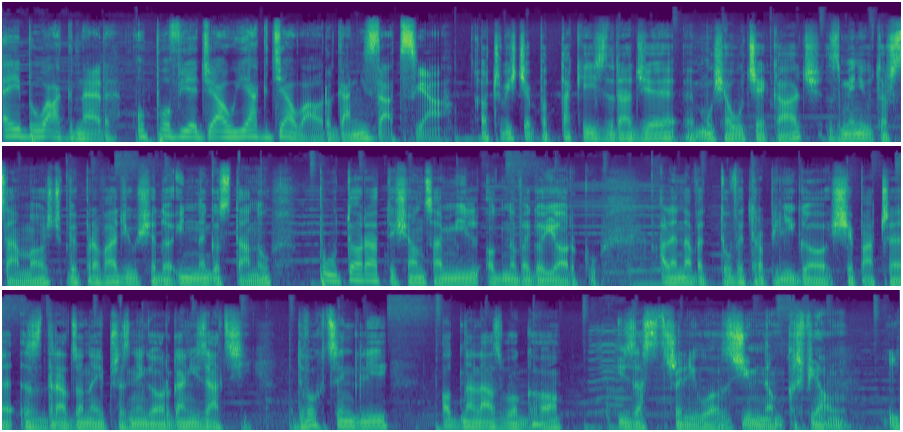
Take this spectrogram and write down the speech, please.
Abe Wagner opowiedział, jak działa organizacja. Oczywiście po takiej zdradzie musiał uciekać, zmienił tożsamość, wyprowadził się do innego stanu, półtora tysiąca mil od Nowego Jorku. Ale nawet tu wytropili go siepacze zdradzonej przez niego organizacji. Dwóch cyngli odnalazło go i zastrzeliło z zimną krwią. I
